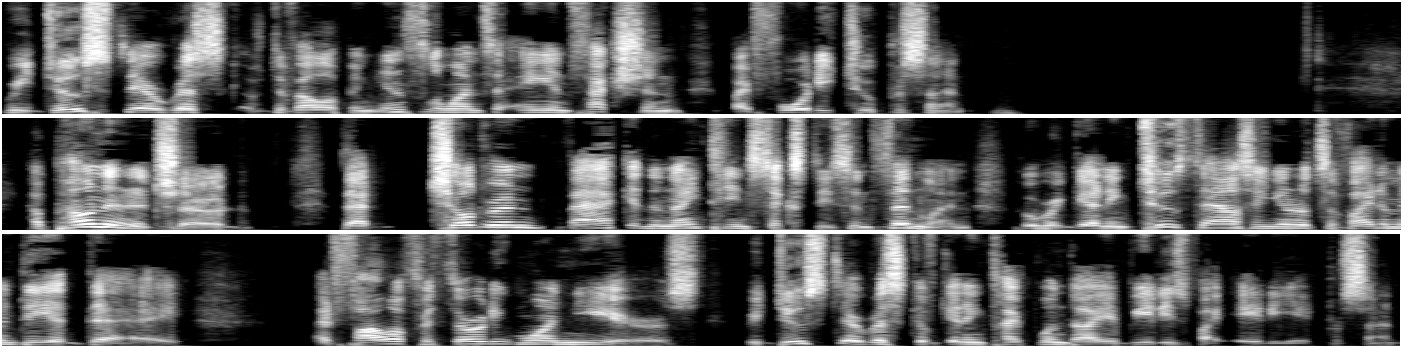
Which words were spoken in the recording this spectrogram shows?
reduced their risk of developing influenza A infection by 42%. Hyppönen had showed that children back in the 1960s in Finland who were getting 2,000 units of vitamin D a day had followed for 31 years reduced their risk of getting type 1 diabetes by 88%.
